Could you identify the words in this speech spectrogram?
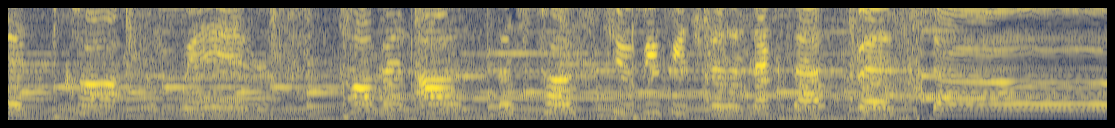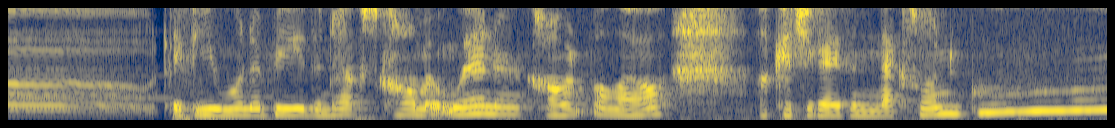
the comment winner. Comment on this post to be featured in the next episode. If you want to be the next comment winner, comment below. I'll catch you guys in the next one. Goodbye.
